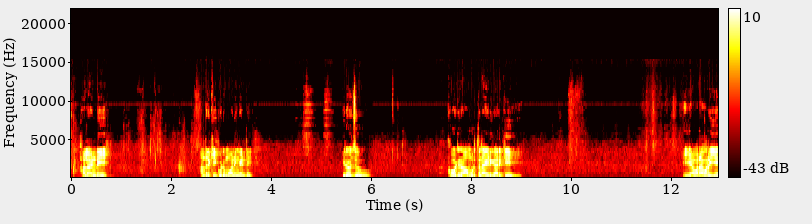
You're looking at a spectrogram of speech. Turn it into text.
హలో అండి. అందరికీ గుడ్ మార్నింగ్ అండి. ఈరోజు కోడి రామూర్తి నాయుడు గారికి ఎవరెవరు ఏ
